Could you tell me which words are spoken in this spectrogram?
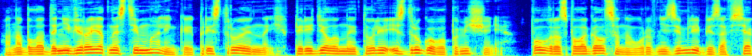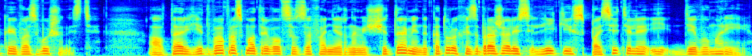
Она была до невероятности маленькой, пристроенной, переделанной то ли из другого помещения. Пол располагался на уровне земли, безо всякой возвышенности. Алтарь едва просматривался за фанерными щитами, на которых изображались лики Спасителя и Девы Марии.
